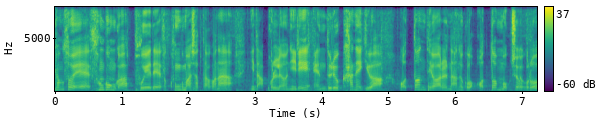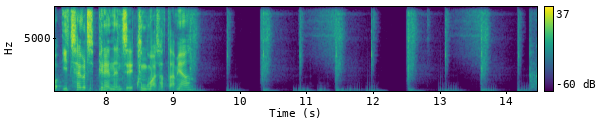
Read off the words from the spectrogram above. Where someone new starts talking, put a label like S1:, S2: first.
S1: 평소에 성공과 부에 대해서 궁금하셨다거나 이 나폴레온 힐이 앤드류 카네기와 어떤 대화를 나누고 어떤 목적으로 이 책을 집필했는지 궁금하셨다면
